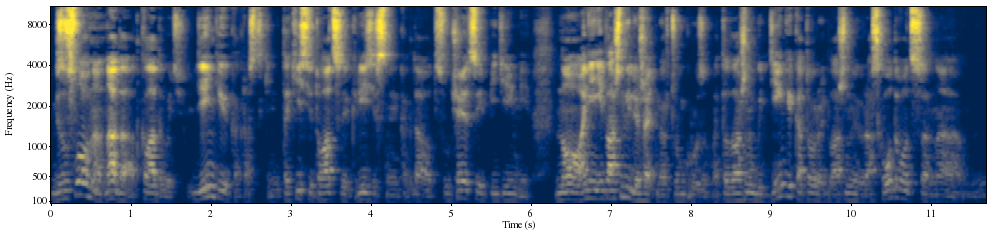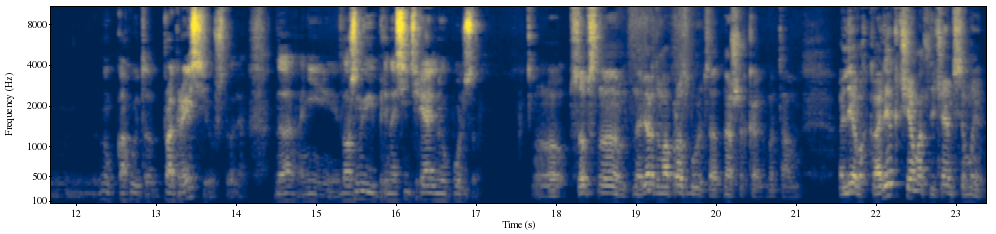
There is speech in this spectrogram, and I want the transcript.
Безусловно, надо откладывать деньги как раз-таки на такие ситуации кризисные, когда вот случаются эпидемии. Но они не должны лежать мертвым грузом. Это должны быть деньги, которые должны расходоваться на ну, какую-то прогрессию, что ли. Да, они должны приносить реальную пользу. Э, собственно, наверное, вопрос будет от наших, как бы там, левых коллег, чем отличаемся мы,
